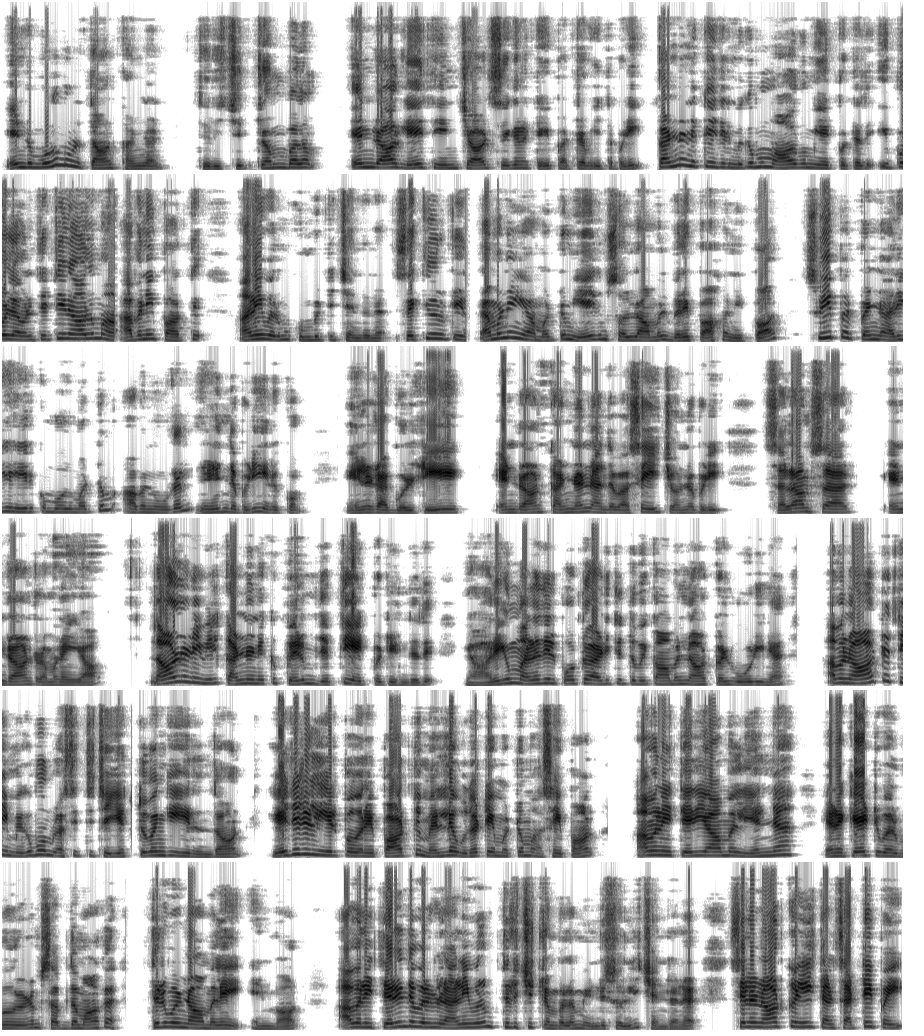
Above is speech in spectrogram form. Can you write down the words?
என்று முழுமுழுத்தான் கண்ணன். திருச்சிற்றம்பலம் என்றார் லேத் இன்சார்ஜ் சிகரெட்டை பற்ற வைத்தபடி. கண்ணனுக்கு இதில் மிகவும் ஆர்வம் ஏற்பட்டது. இப்பொழுது அவன் திட்டினாலும் அவனை பார்த்து அனைவரும் கும்பிட்டு சென்றனர். செக்யூரிட்டி ரமணையா மட்டும் ஏதும் சொல்லாமல் விரைப்பாக நிற்பார். ஸ்வீப்பர் பெண் அருகில் இருக்கும்போது மட்டும் அவன் உடல் நெளிந்தபடி இருக்கும். என்னடா கொல்டி என்றான் கண்ணன் அந்த வசையை சொன்னபடி. சலாம் சார் என்றான் ரமணையா. நாளடைவில் கண்ணனுக்கு பெரும் திருப்தி ஏற்பட்டிருந்தது. யாரையும் மனதில் போட்டு அடித்து துவைக்காமல் நாட்கள் ஓடின. அவன் ஆட்டத்தை மிகவும் ரசித்து செய்ய துவங்கியிருந்தான். எதிரில் இருப்பவரை பார்த்து மெல்ல உதட்டை மட்டும் அசைப்பான். அவனை தெரியாமல் என்ன? என கேட்டு வருபவரிடம் சப்தமாக திருவண்ணாமலை என்பான். அவரை தெரிந்தவர்கள் அனைவரும் திருச்சிற்றம்பலம் என்று சொல்லி சென்றனர். சில நாட்களில் தன் சட்டைப்பை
